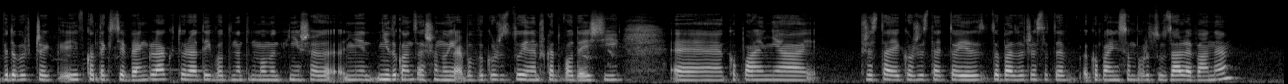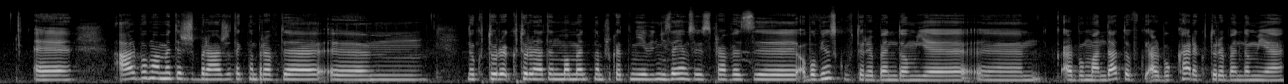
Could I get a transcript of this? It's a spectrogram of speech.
wydobywczej w kontekście węgla, która tej wody na ten moment nie, nie, nie do końca szanuje albo wykorzystuje na przykład wodę, jeśli e, kopalnia przestaje korzystać, to, jest, to bardzo często te kopalnie są po prostu zalewane. E, albo mamy też branże tak naprawdę, em, no, które, które na ten moment na przykład nie, nie zdają sobie sprawy z obowiązków, które będą je, em, albo mandatów, albo kar, które będą je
